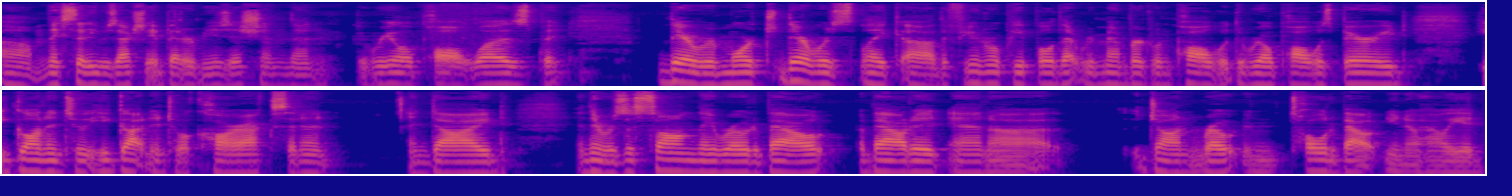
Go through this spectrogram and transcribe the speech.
um, they said he was actually a better musician than the real paul was but there were more there was like uh, the funeral people that remembered when paul the real paul was buried. He'd gone into he'd gotten into a car accident and died and there was a song they wrote about about it and uh, john wrote and told about you know how he had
